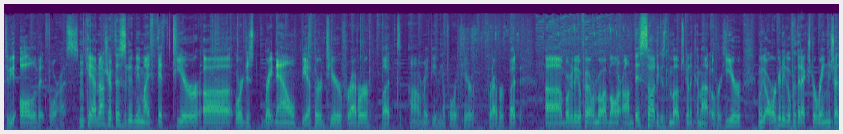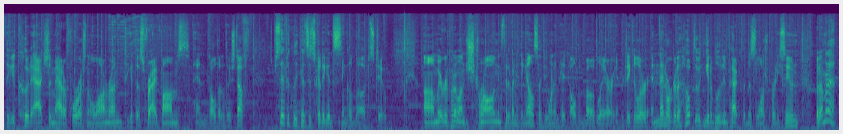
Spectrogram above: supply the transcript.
to be all of it for us. Okay, I'm not sure if this is going to be my fifth tier uh, or just right now be a third tier forever, but uh, maybe even a fourth tier forever. But um, we're going to go for our Moab Mauler on this side because the Moab's going to come out over here. And we are going to go for that extra range. I think it could actually matter for us in the long run to get those frag bombs and all that other stuff specifically because it's good against single Moabs too. Um, we're going to put him on strong instead of anything else. I do want him to hit all the Moab layer in particular, and then we're going to hope that we can get a bloon impact with the missile launcher pretty soon. But I'm going to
